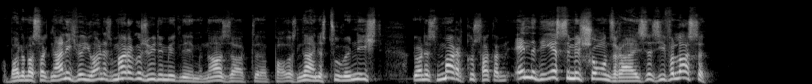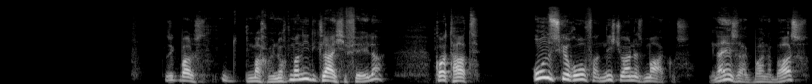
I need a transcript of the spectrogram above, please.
Und Barnabas sagt, nein, ich will Johannes Markus wieder mitnehmen. Na, sagt äh, Paulus, nein, das tun wir nicht. Johannes Markus hat am Ende der ersten Missionsreise sie verlassen. Sagt Paulus, machen wir nochmal nie die gleichen Fehler. Gott hat uns gerufen, nicht Johannes Markus. Nein, sagt Barnabas,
